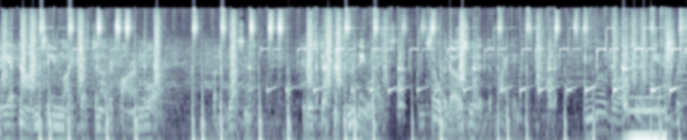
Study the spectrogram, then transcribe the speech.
Vietnam seemed like just another foreign war. But it wasn't. It was different in many ways, and so were those who did the fighting. In World War II, the average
